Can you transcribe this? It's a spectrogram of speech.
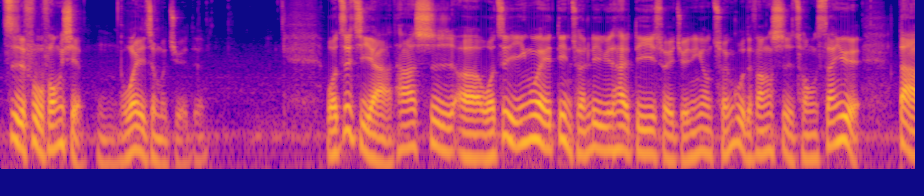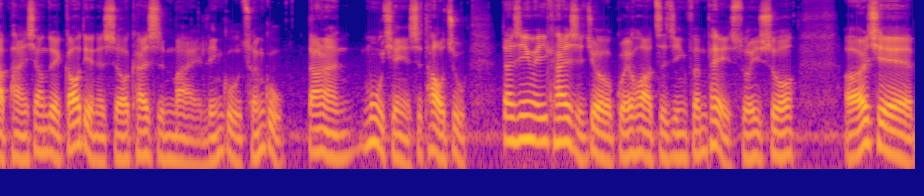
自负风险。嗯，我也这么觉得。我自己啊，他是呃，我自己因为定存利率太低，所以决定用存股的方式，从三月大盘相对高点的时候开始买零股存股。当然，目前也是套住，但是因为一开始就有规划资金分配，所以说，而且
